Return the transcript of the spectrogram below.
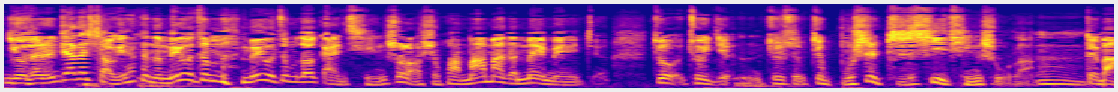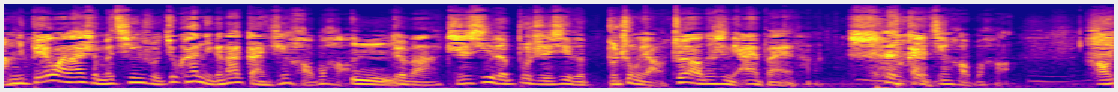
有的人家的小姨，她可能没有这么没有这么多感情，说老实话，妈妈的妹妹就就就已经就是就不是直系亲属了，嗯，对吧？你别管她什么亲属，就看你跟他感情好不好，嗯，对吧？直系的不。直系的不重要，重要的是你爱不爱他，是感情好不好？好，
